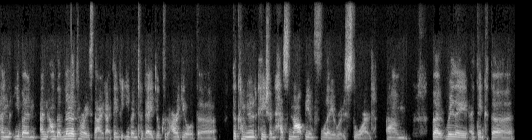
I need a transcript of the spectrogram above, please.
and even and on the military side, I think even today you could argue the the communication has not been fully restored. Um, but really, I think the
